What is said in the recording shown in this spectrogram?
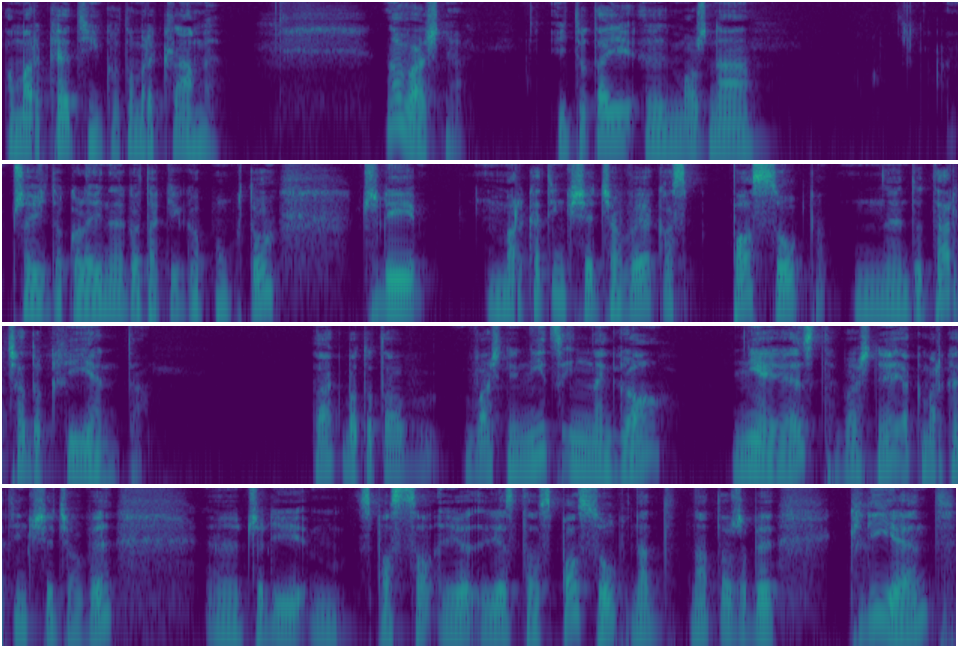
o marketing, o tą reklamę. No właśnie. I tutaj y, można przejść do kolejnego takiego punktu, czyli marketing sieciowy jako sposób dotarcia do klienta. Tak, bo to, to właśnie nic innego nie jest właśnie jak marketing sieciowy, Y, czyli jest to sposób na, na to, żeby klient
